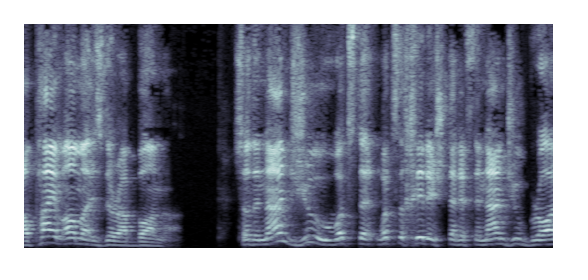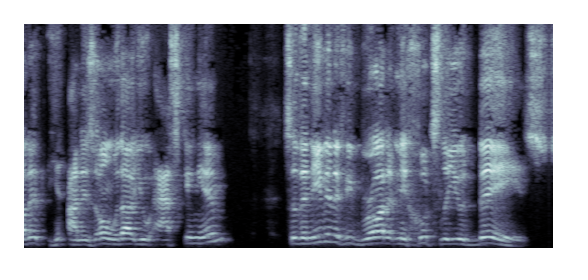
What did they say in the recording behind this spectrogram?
Alpaim Alma is the rabbana. So the non-Jew, what's the what's the chiddush that if the non-Jew brought it on his own without you asking him, so then even if he brought it michutz liyud beis,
